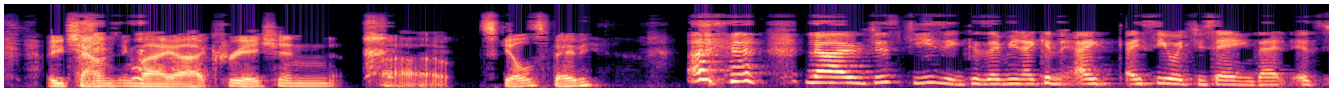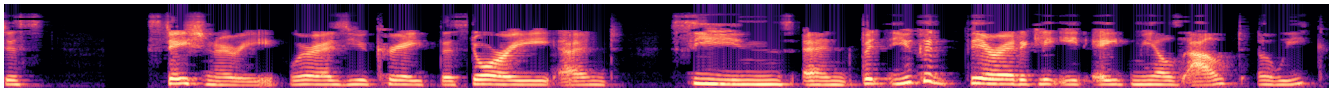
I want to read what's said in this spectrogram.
Are you challenging my uh, creation uh, skills, baby? no, I'm just teasing because I mean I can I I see what you're saying that it's just stationary, whereas you create the story and scenes and but you could theoretically eat eight meals out a week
